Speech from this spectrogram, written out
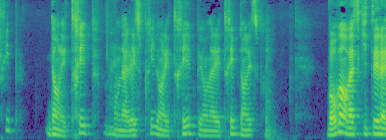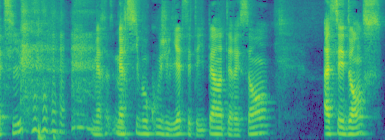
Trip dans les tripes. On a l'esprit dans les tripes et on a les tripes dans l'esprit. Bon, ben, on va se quitter là-dessus. merci beaucoup, Juliette. C'était hyper intéressant. Assez dense.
